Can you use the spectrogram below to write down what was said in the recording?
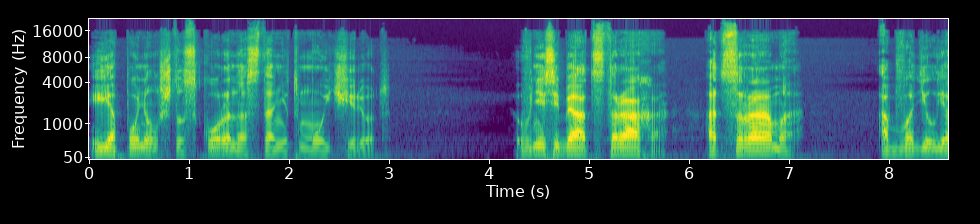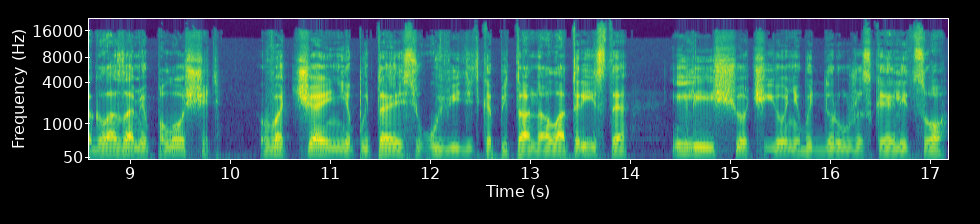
и я понял, что скоро настанет мой черед. Вне себя от страха, от срама, обводил я глазами площадь, в отчаянии пытаясь увидеть капитана Латриста или еще чье-нибудь дружеское лицо.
